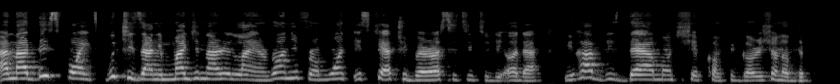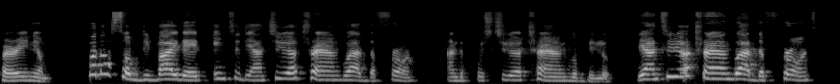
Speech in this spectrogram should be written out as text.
And at this point, which is an imaginary line running from one ischial tuberosity to the other, you have this diamond-shaped configuration of the perineum, further subdivided into the anterior triangle at the front and the posterior triangle below. The anterior triangle at the front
